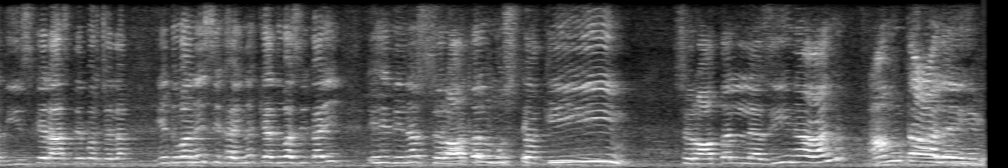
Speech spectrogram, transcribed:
حدیث کے راستے پر چلا یہ دعا نہیں سکھائی نا؟ کیا دعا سکھائی؟ اے دن سراط المستقیم۔ سراط اللذین عن عمت علیہم۔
